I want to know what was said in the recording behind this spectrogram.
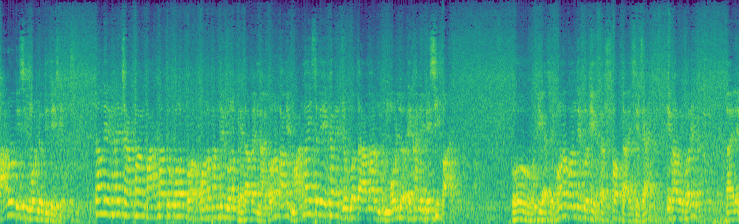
আরও বেশি মূল্য দিতেছে, তাহলে এখানে চাকমা মারমা তো কোনো গ- গণবান্তের কোনো ভেদাভেদ নাই বরং আমি মারমা হিসেবে এখানে যোগ্যতা আমার মূল্য এখানে বেশি পাই ও, ঠিক আছে গণবান্ধের প্রতি একটা শ্রদ্ধা এসে যায়। এভাবে করে তাহলে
